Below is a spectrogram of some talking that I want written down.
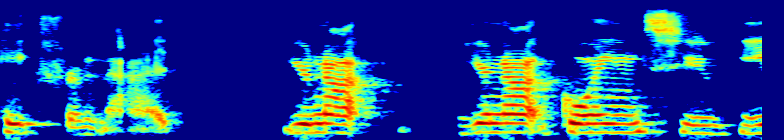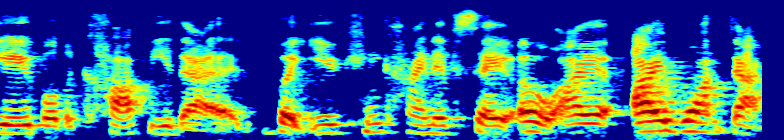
take from that you're not you're not going to be able to copy that but you can kind of say oh i i want that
